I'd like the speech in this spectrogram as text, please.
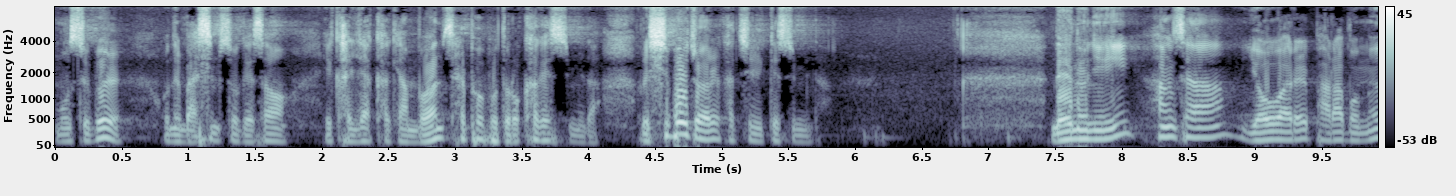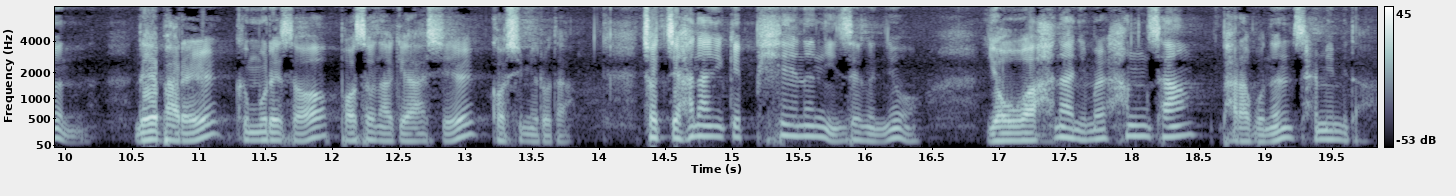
모습을 오늘 말씀 속에서 간략하게 한번 살펴보도록 하겠습니다. 우리 15절 같이 읽겠습니다. 내 눈이 항상 여호와를 바라보면 내 발을 그물에서 벗어나게 하실 것이미로다. 첫째 하나님께 피하는 인생은요. 여호와 하나님을 항상 바라보는 삶입니다.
